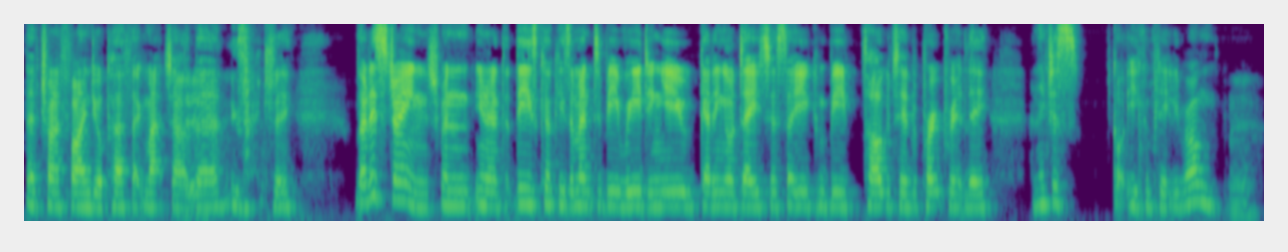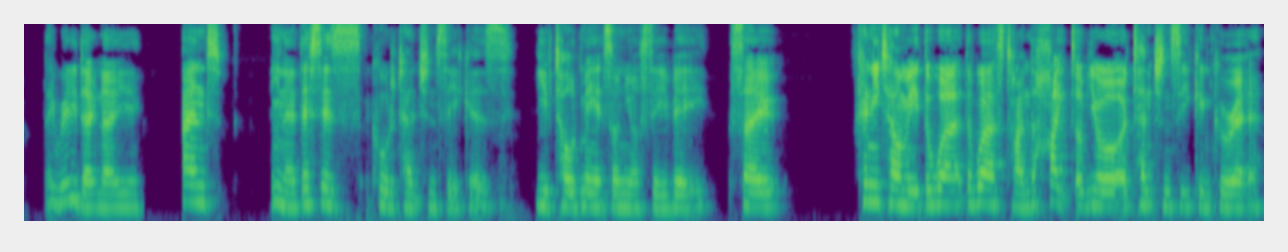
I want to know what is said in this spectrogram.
they're trying to find your perfect match out yeah. there. Exactly. That is strange when you know that these cookies are meant to be reading you, getting your data so you can be targeted appropriately, and they've just got you completely wrong. Yeah. They really don't know you. And you know, this is called attention seekers. You've told me it's on your CV. So can you tell me the wor- the worst time, the height of your attention seeking career?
